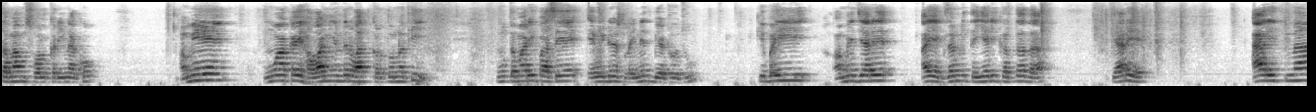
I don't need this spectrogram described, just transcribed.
તમામ સોલ્વ કરી નાખો. અમે, હું આ કઈ હવાની અંદર વાત કરતો નથી. હું તમારી પાસે એવિડન્સ લઈને જ બેઠો છું કે ભાઈ, અમે જ્યારે આ એક્ઝામની તૈયારી કરતા હતા, ત્યારે આ રીતના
